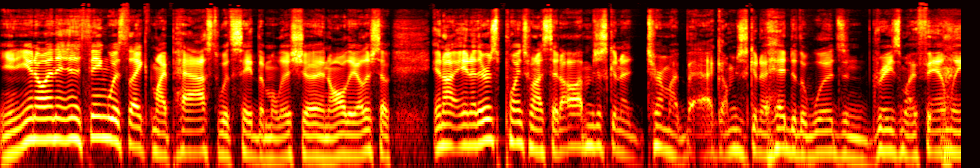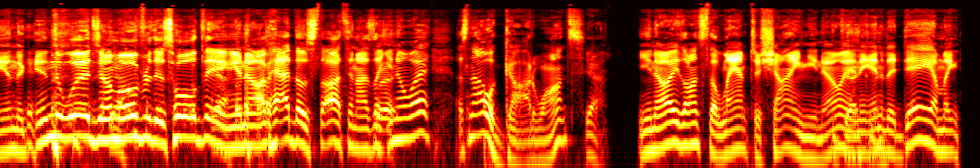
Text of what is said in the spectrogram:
You, you know, and, and the thing was like my past with say the Mulisha and all the other stuff, and I and there's points when I said, "Oh, I'm just gonna turn my back. I'm just gonna head to the woods and raise my family in the in the woods, and I'm over this whole thing." You know, I've had those thoughts, and I was like, you know what? That's not what God wants. Yeah. You know, he wants the lamp to shine, you know? And at the end of the day, I'm like,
